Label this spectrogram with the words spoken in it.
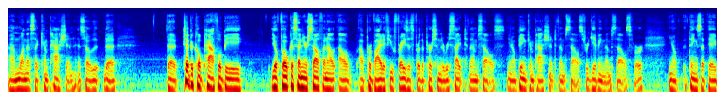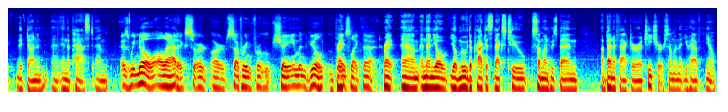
um, one that's like compassion, and so the, the, the typical path will be you'll focus on yourself, and I'll, I'll I'll provide a few phrases for the person to recite to themselves. You know, being compassionate to themselves, forgiving themselves for you know things that they they've done in, uh, in the past. Um, as we know, all addicts are, are suffering from shame and guilt and things right. like that. Right, um, and then you'll you'll move the practice next to someone who's been a benefactor, or a teacher, someone that you have you know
